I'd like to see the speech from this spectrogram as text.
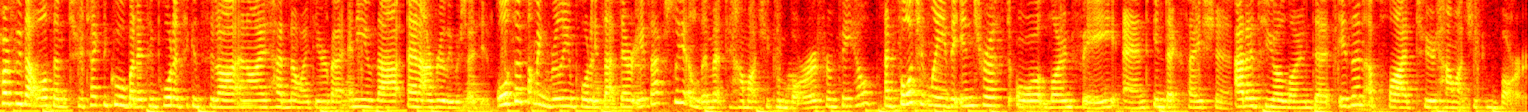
Hopefully that wasn't too technical, but it's important to consider and I had no idea about any of that and I really wish I did. Also something really important is that there is actually a limit to how much you can borrow from fee help. Unfortunately, the interest or loan fee and indexation added to your loan debt isn't applied to how much you can borrow.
